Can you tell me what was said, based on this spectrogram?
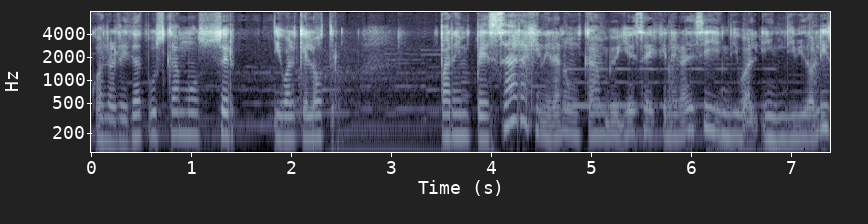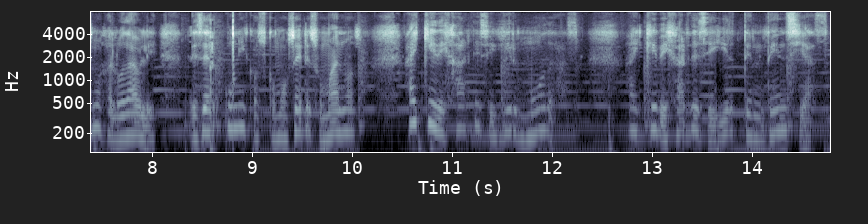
cuando en realidad buscamos ser igual que el otro para empezar a generar un cambio y ese generar ese individualismo saludable de ser únicos como seres humanos, hay que dejar de seguir modas, hay que dejar de seguir tendencias.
